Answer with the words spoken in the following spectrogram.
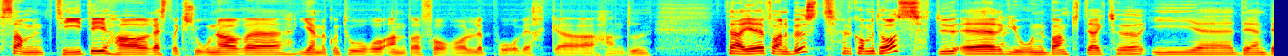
Samtidig har restriksjoner, eh, hjemmekontor og andre forhold påvirka handelen. Terje Fanebust, velkommen til oss. Du er regionbankdirektør i eh, DNB.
